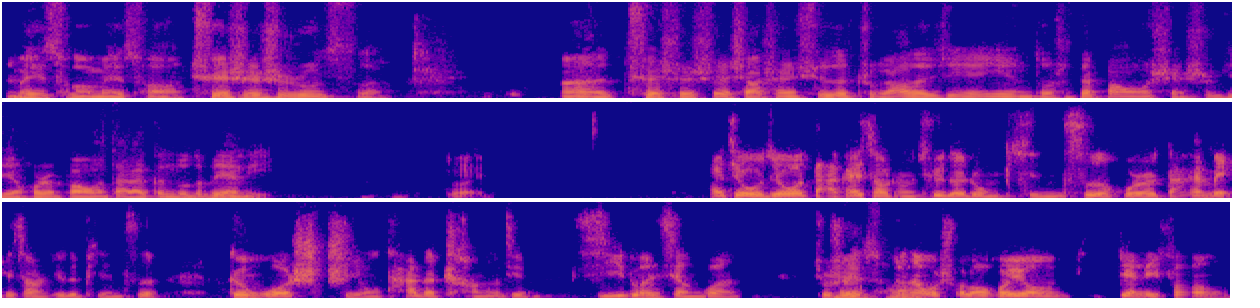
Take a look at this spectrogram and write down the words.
没错，没错，确实是如此。嗯，确实是小程序的主要的这些应用都是在帮我省时间或者帮我带来更多的便利。对，而且我觉得我打开小程序的这种频次，或者打开每个小程序的频次，跟我使用它的场景极端相关。就是刚才我说了，我会用便利蜂。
